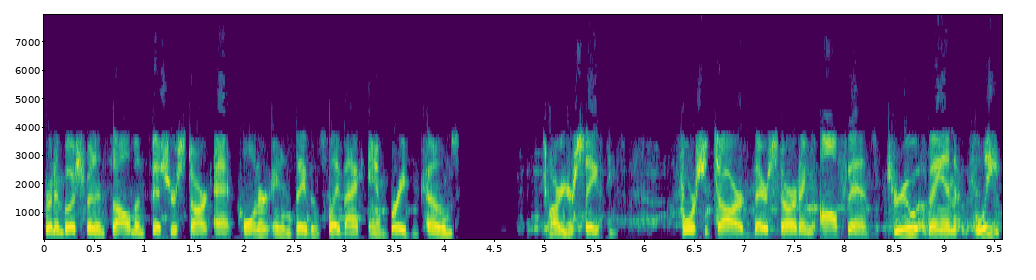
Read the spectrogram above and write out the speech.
Brennan Bushman and Solomon Fisher start at corner, and Zaven Slayback and Braden Combs are your safeties. For Chatard, their starting offense, Drew Van Vliet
